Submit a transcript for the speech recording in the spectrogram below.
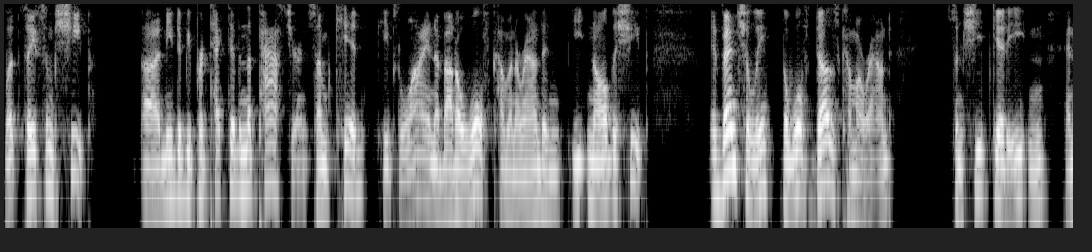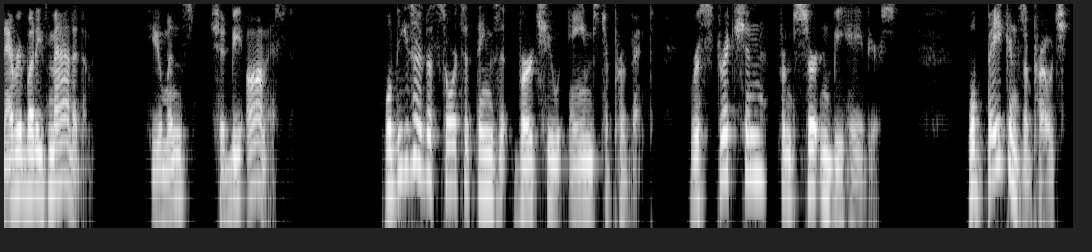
Let's say some sheep uh, need to be protected in the pasture, and some kid keeps lying about a wolf coming around and eating all the sheep. Eventually, the wolf does come around, some sheep get eaten, and everybody's mad at him. Humans should be honest. Well, these are the sorts of things that virtue aims to prevent restriction from certain behaviors. Well, Bacon's approach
